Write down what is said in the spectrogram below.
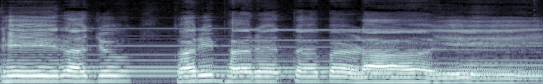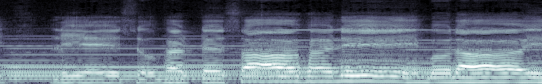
धीरजु करि भरत बड़ाए लिए सुभट साहनी बुलाई।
